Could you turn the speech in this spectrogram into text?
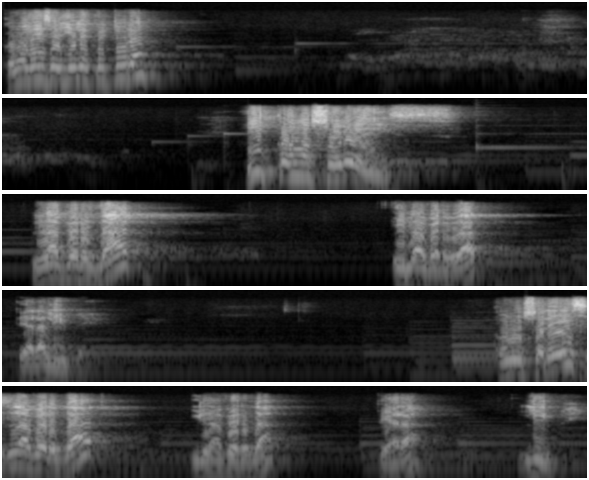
¿Cómo dice allí la escritura? Y conoceréis la verdad y la verdad te hará libre. Conoceréis la verdad y la verdad te hará libre.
